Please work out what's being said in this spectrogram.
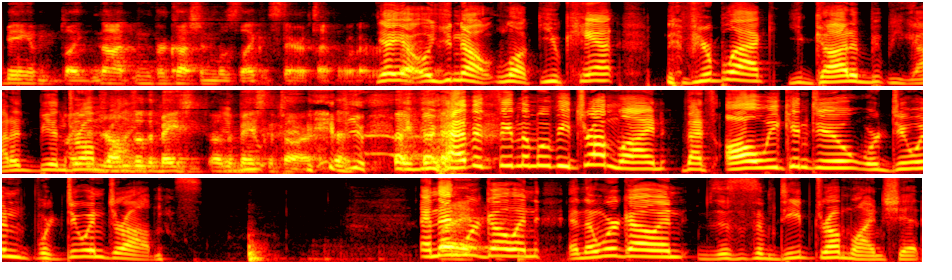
being like not in percussion was like a stereotype or whatever. yeah yeah But, well you know look you can't if you're black you gotta be you gotta be in like, drum the drums line. of the bass of the If bass you- guitar. if you if you haven't seen the movie Drumline, that's all we can do. We're doing we're doing drums. And then Right. we're going, and then we're going. This is some deep drumline shit.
